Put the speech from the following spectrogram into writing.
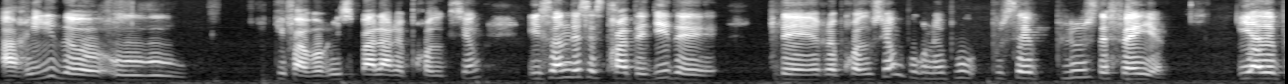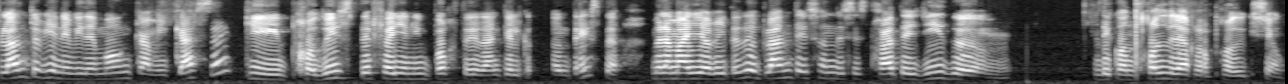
aride ou qui favorise pas la reproduction, ils ont des stratégies de, de reproduction pour ne pousser plus de feuilles. Il y a des plantes, bien évidemment, kamikaze, qui produisent des feuilles n'importe dans quel contexte, mais la majorité des plantes sont des stratégies de, de contrôle de la reproduction.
